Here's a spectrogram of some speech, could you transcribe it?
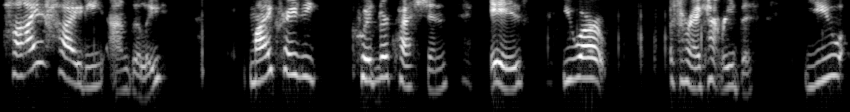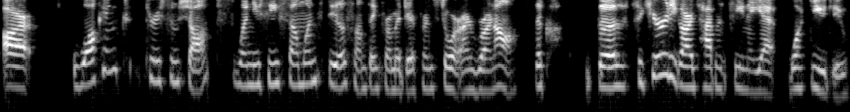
Hi, Heidi and Lily. My crazy Quibbler question is You are, sorry, I can't read this. You are walking through some shops when you see someone steal something from a different store and run off. The, the security guards haven't seen it yet. What do you do?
